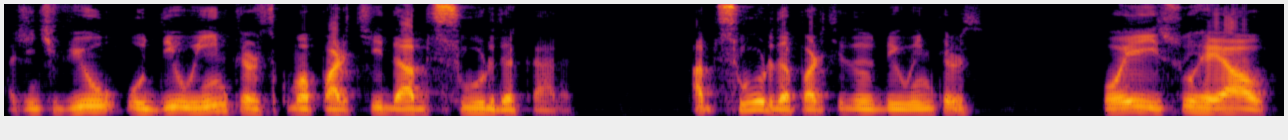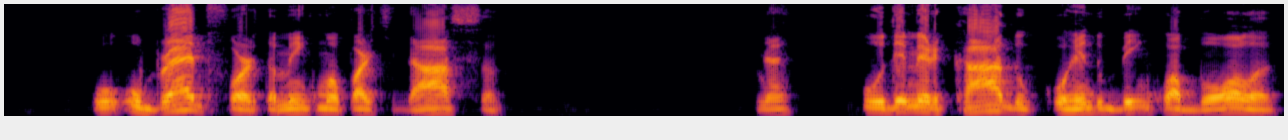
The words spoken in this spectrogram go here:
A gente viu o Dil Winters com uma partida absurda, cara. Absurda a partida do Dil Winters. Foi surreal. O, o Bradford também com uma partidaça. Né? O Demercado correndo bem com a bola.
